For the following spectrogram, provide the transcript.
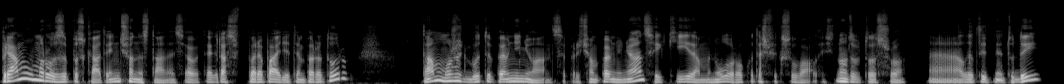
прямо в мороз запускати, нічого не станеться. От якраз в перепаді температур там можуть бути певні нюанси. Причому певні нюанси, які там минулого року теж фіксувались. Ну, тобто, що е, летить не туди,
